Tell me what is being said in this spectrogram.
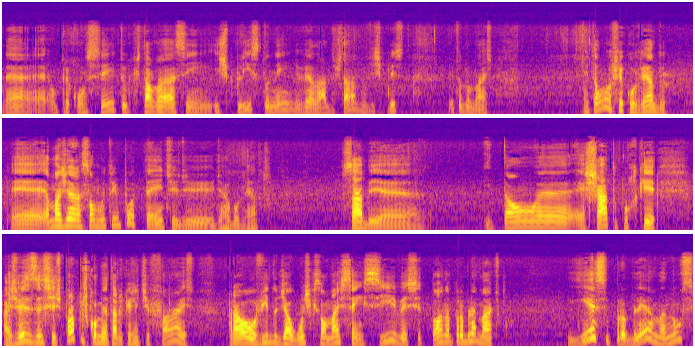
né? Um preconceito que estava assim explícito, nem velado estava, explícito e tudo mais. Então eu fico vendo, é, é uma geração muito impotente de, de argumento, sabe? É, então é, é chato porque às vezes esses próprios comentários que a gente faz para o ouvido de alguns que são mais sensíveis se torna problemático. E esse problema não se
